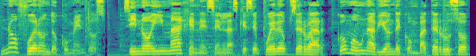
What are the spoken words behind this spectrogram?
no fueron documentos, sino imágenes en las que se puede observar cómo un avión de combate ruso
